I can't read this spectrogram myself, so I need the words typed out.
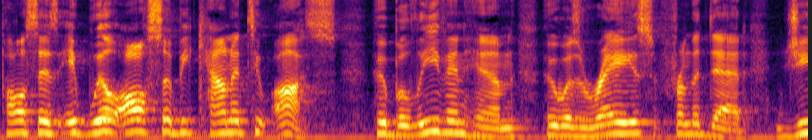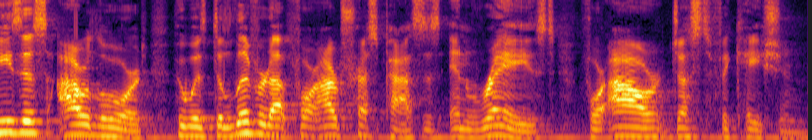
Paul says it will also be counted to us who believe in him who was raised from the dead, Jesus our Lord, who was delivered up for our trespasses and raised for our justification.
